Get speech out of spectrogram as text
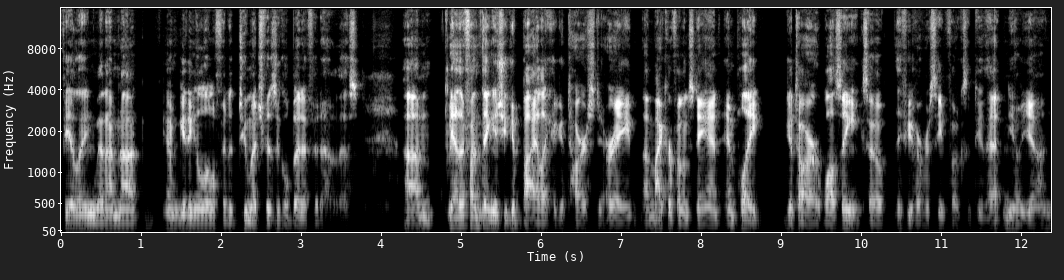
feeling that I'm not, I'm getting a little too much physical benefit out of this. Um, the other fun thing is you could buy like a guitar st- or a, a microphone stand and play guitar while singing. So if you've ever seen folks that do that, Neil Young,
